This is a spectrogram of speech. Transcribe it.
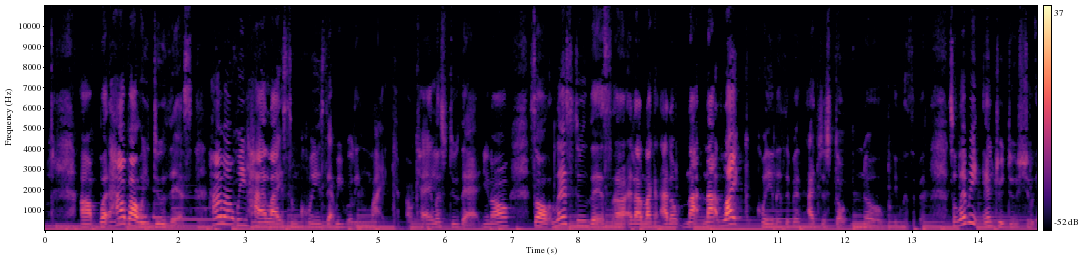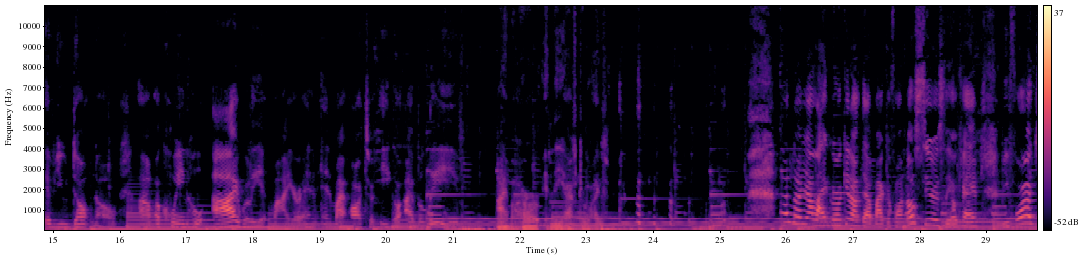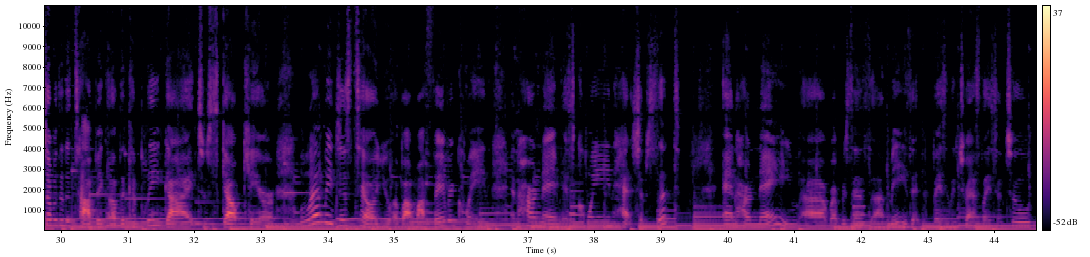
Um, but how about we do this? How about we highlight some queens that we really like? Okay, let's do that. You know, so let's do this. Uh, and I'm like, I don't not not like Queen Elizabeth. I just don't know Queen Elizabeth. So let me introduce you, if you don't know, um, a queen who I really admire, and in my alter ego, I believe I'm her in the afterlife. I know y'all like, girl, get off that microphone. No, seriously, okay? Before I jump into the topic of the complete guide to scalp care, let me just tell you about my favorite queen, and her name is Queen Hatshepsut. And her name uh, represents, uh, means, it basically translates into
